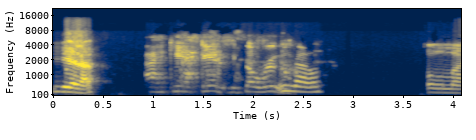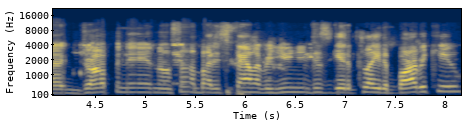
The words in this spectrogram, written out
Yeah. I can't stand it. It's so rude. No. Or like dropping in on somebody's family reunion just to get a plate of barbecue.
